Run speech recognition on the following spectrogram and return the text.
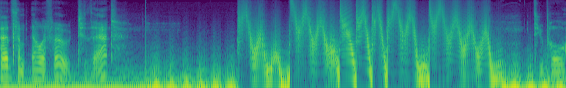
Let's add some LFO to that. Two pole.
